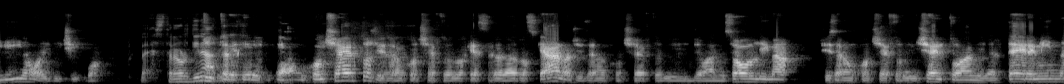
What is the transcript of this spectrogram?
vino e di cibo. Beh, straordinario. Tutte sarà un concerto, ci sarà un concerto dell'Orchestra della Toscana, ci sarà un concerto di Giovanni Sollima, ci sarà un concerto dei 100 anni del Teremin,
